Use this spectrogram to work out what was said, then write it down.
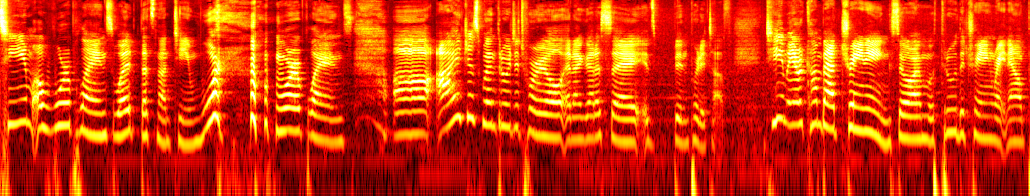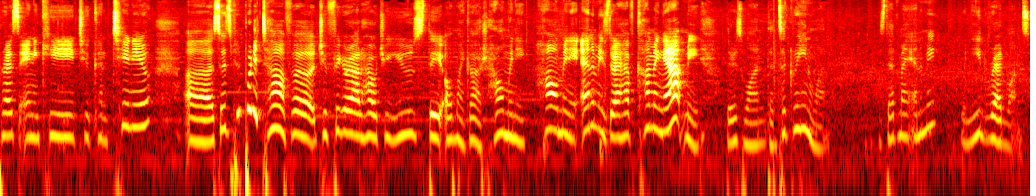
Team of Warplanes. What? That's not Team War Warplanes. Uh, I just went through a tutorial, and I gotta say it's been pretty tough. Team Air Combat Training. So I'm through the training right now. Press any key to continue. Uh, so it's been pretty tough uh, to figure out how to use the. Oh my gosh, how many, how many enemies do I have coming at me? There's one. That's a green one. Is that my enemy? We need red ones.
